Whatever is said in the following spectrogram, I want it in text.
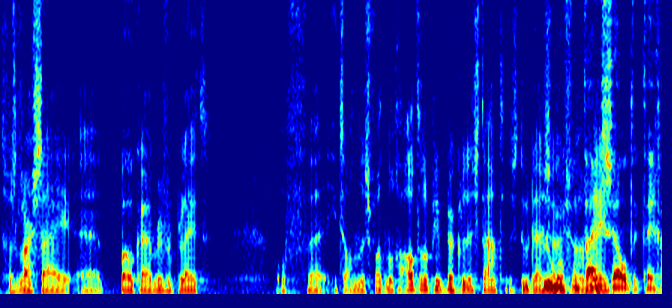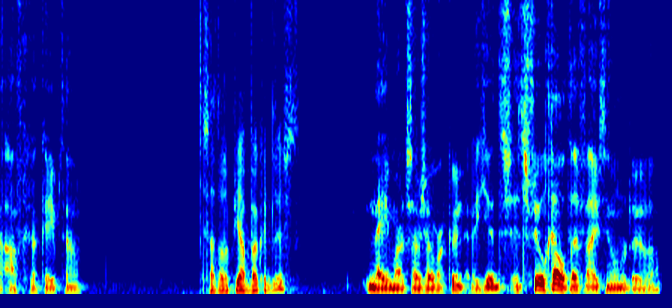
zoals Lars zei, eh Boca River Plate. Of iets anders wat nog altijd op je bucketlist staat. Dus doe daar Bloemenfontein. Celtic tegen Afrika Cape Town. Staat dat op jouw bucketlist? Nee, maar het zou zomaar kunnen. Weet je, het is, het is veel geld hè, 1500 euro.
